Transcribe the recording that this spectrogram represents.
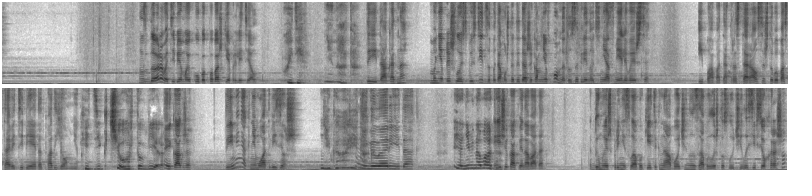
Здорово тебе мой кубок по башке прилетел. Уйди, не надо. Ты и так одна? Мне пришлось спуститься, потому что ты даже ко мне в комнату заглянуть не осмеливаешься. И папа так расстарался, чтобы поставить тебе этот подъемник. Иди к черту, Вера. И как же? Ты меня к нему отвезешь? Не говори Не так. говори так. Я не виновата. И еще как виновата. Думаешь, принесла букетик на обочину, забыла, что случилось, и все хорошо?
